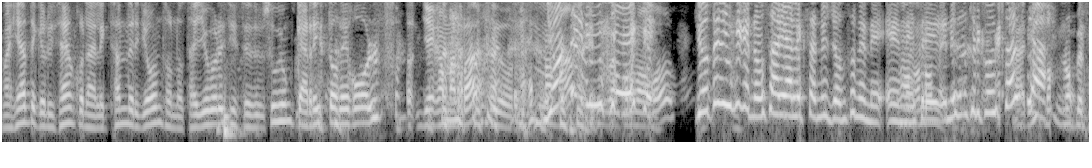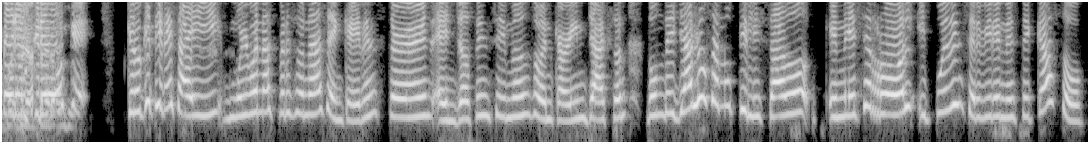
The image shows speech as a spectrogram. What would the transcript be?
Imagínate que lo hicieran con Alexander Johnson, o sea, yo creo que si se sube un carrito de golf, llega más rápido. yo, te dije que, yo te dije que no usaría Alexander Johnson en, en, ese, en esa circunstancia, pero creo que creo que tienes ahí muy buenas personas en Caden Stearns, en Justin Simmons o en Kareem Jackson, donde ya los han utilizado en ese rol y pueden servir en este caso.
